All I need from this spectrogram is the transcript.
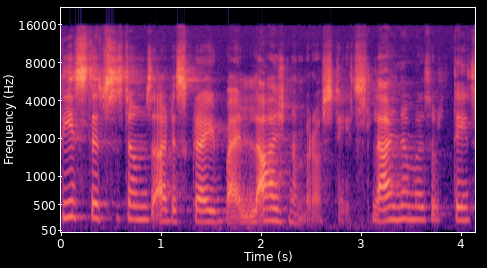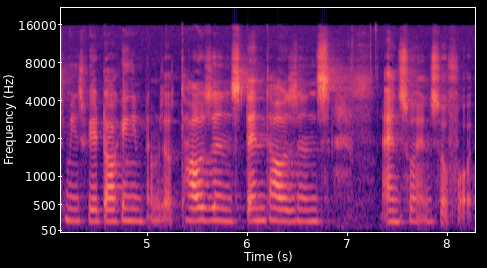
these systems are described by a large number of states. Large numbers of states means we are talking in terms of thousands, ten thousands and so on and so forth.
